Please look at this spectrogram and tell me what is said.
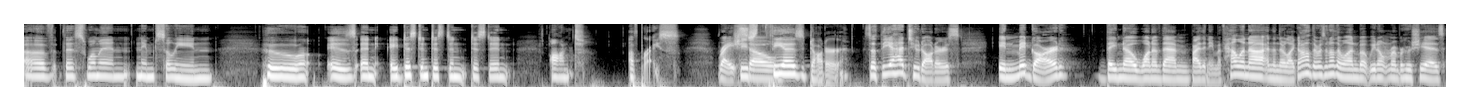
Of this woman named Celine, who is an a distant, distant, distant aunt of Bryce. Right. She's so Theia's daughter. So Theia had two daughters. In Midgard, they know one of them by the name of Helena, and then they're like, oh, there was another one, but we don't remember who she is.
